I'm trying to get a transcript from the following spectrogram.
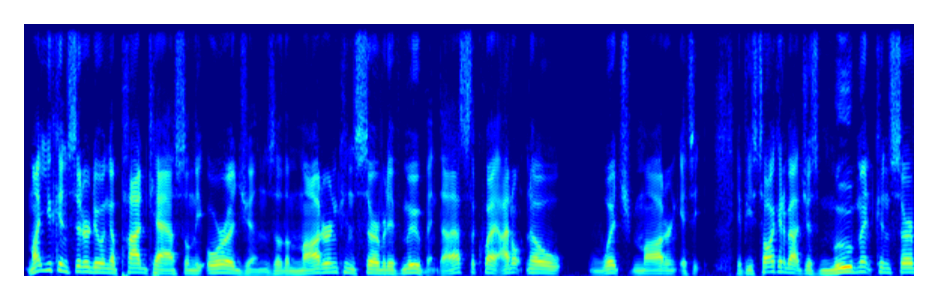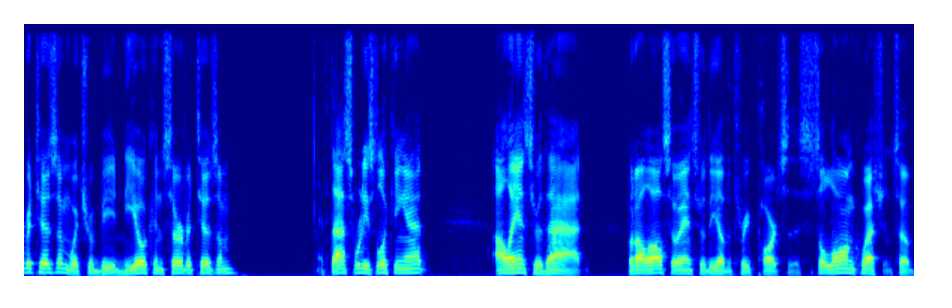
Might you consider doing a podcast on the origins of the modern conservative movement? Now, that's the question. I don't know which modern. If, he's talking about just movement conservatism, which would be neoconservatism, if that's what he's looking at, I'll answer that. But I'll also answer the other three parts of this. It's a long question, so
